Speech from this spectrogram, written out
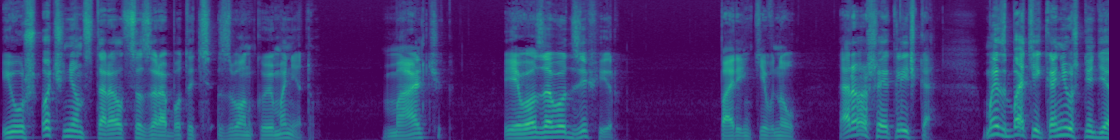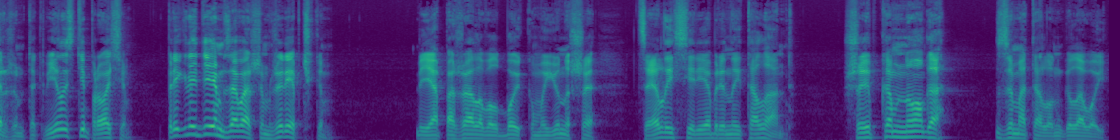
и уж очень он старался заработать звонкую монету. «Мальчик. Его зовут Зефир». Парень кивнул. «Хорошая кличка. Мы с батей конюшню держим, так милости просим. Приглядим за вашим жеребчиком». Я пожаловал бойкому юноше целый серебряный талант. «Шибко много!» — замотал он головой.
